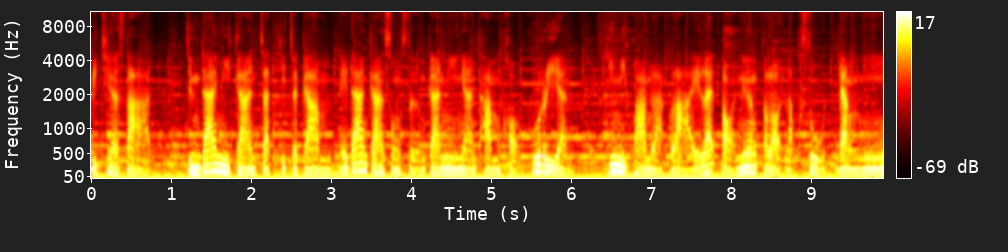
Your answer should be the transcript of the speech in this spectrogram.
วิทยาศาสตร์ จึงได้มีการจัดกิจกรรมในด้านการส่งเสริมการมีงานทำของผู้เรียน ที่มีความหลากหลายและต่อเนื่องตลอดหลักสูตร ดังนี้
